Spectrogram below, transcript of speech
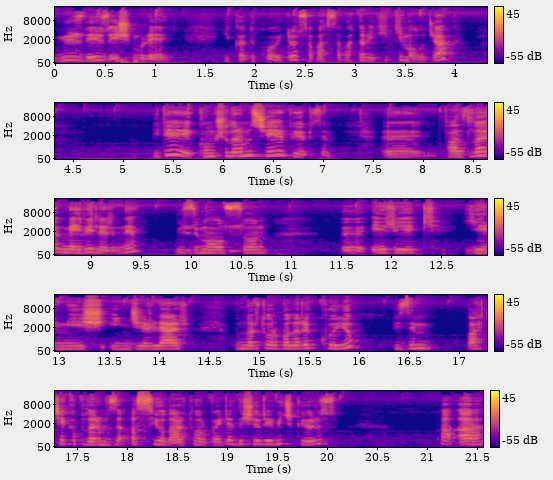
yüzde yüz eşim buraya yıkadı koydu. Sabah sabah tabii ki kim olacak? Bir de komşularımız şey yapıyor bizim. Ee, fazla meyvelerini üzüm olsun, e, erik, yemiş, incirler bunları torbalara koyup bizim bahçe kapılarımıza asıyorlar torbayla. Dışarıya bir çıkıyoruz. Aa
